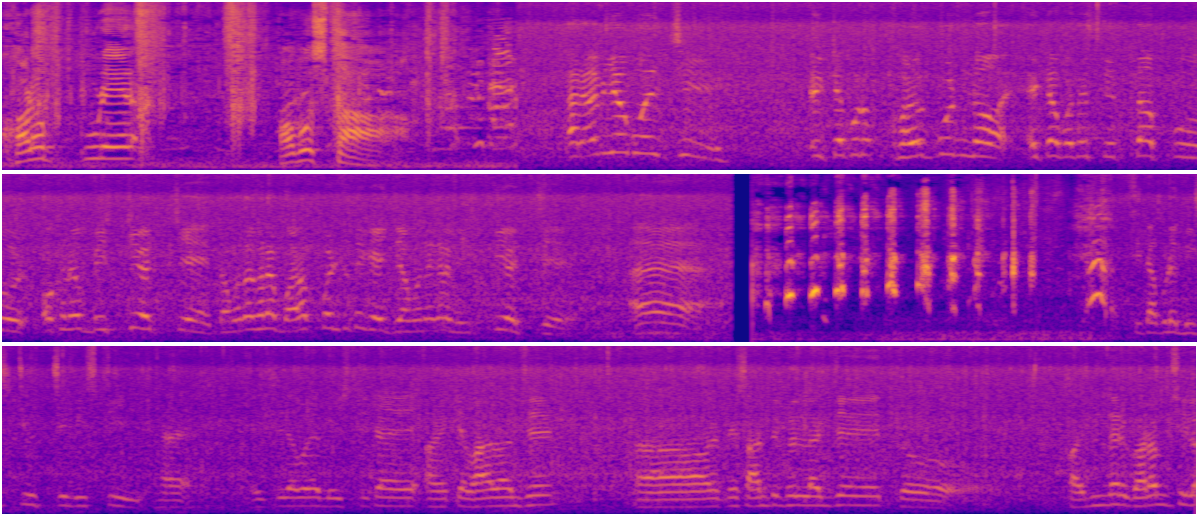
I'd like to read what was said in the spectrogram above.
খড়গপুরের অবস্থা। আর আমিও বলছি এটা কোনো খড়গপুর নয়, এটা আমাদের সীতাপুর। ওখানেও বৃষ্টি হচ্ছে। তোমাদের ওখানে বরফ পড়তে গেছে, আমাদের এখানে বৃষ্টি হচ্ছে। হ্যাঁ। সীতাপুরে বৃষ্টি হচ্ছে, বৃষ্টি। হ্যাঁ এই সীতাপুরে বৃষ্টিটায় অনেকটা ভালো লাগছে অনেকটা শান্তি ফিল লাগছে। তো কদিন ধরে গরম ছিল,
